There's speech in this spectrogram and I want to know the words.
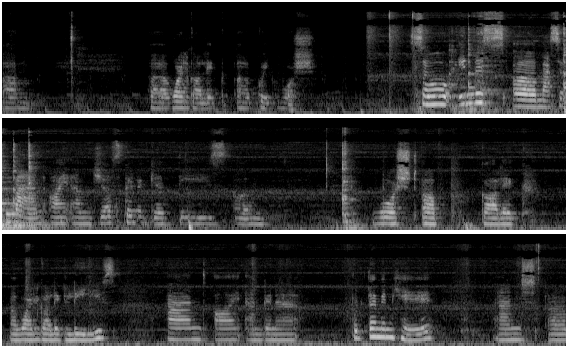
um, uh, wild garlic a quick wash. So in this uh, massive pan, I am just going to get these um, washed up garlic, uh, wild garlic leaves and I am going to put them in here and uh,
